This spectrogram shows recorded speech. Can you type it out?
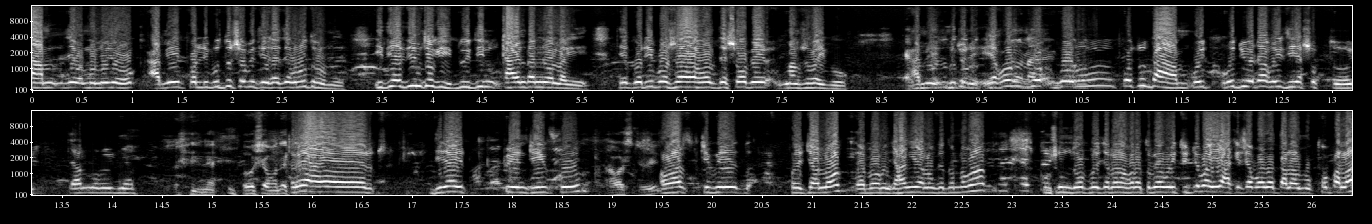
দাম যে মনোযোগ আমি পল্লী বিদ্যুৎ সমিতির কাছে অনুরোধ করব ঈদের দিন তো কি দুই দিন কারেন্ট নেওয়ার লাগে। তে গরিব বসা হলতে সবে মাংস পাইব আমি এখন? গরু প্রচুর দাম ওই ওই দুইটা হয়েছে সত্তর আমাদের তবে ডিরাই টোয়েন্টি ফোর আওয়াজ টিভি পরিচালক এবং জাহাঙ্গীর আলমকে ধন্যবাদ। খুব সুন্দর পরিচালনা করা তবে ঐতিহ্যবাহী আকিসা বাজার দালাল মুক্ত পালা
